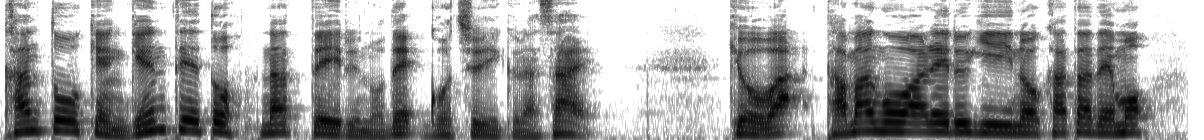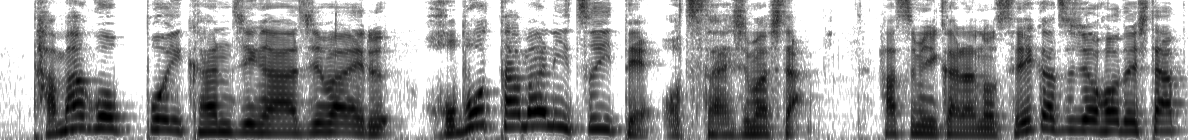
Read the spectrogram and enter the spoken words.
関東圏限定となっているのでご注意ください。今日は卵アレルギーの方でも卵っぽい感じが味わえるほぼ玉についてお伝えしました。はすみからの生活情報でした。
